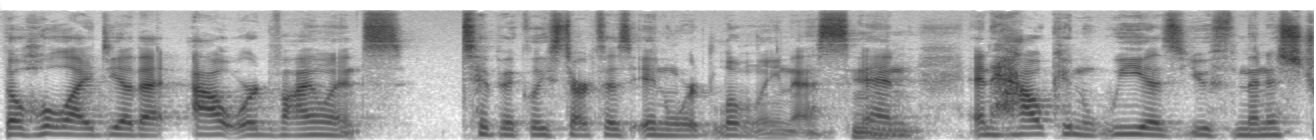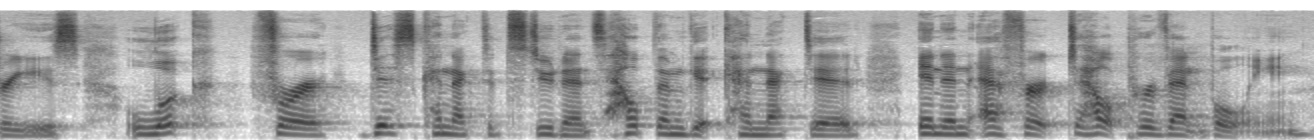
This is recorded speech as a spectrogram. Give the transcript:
the whole idea that outward violence typically starts as inward loneliness hmm. and and how can we as youth ministries look for disconnected students help them get connected in an effort to help prevent bullying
